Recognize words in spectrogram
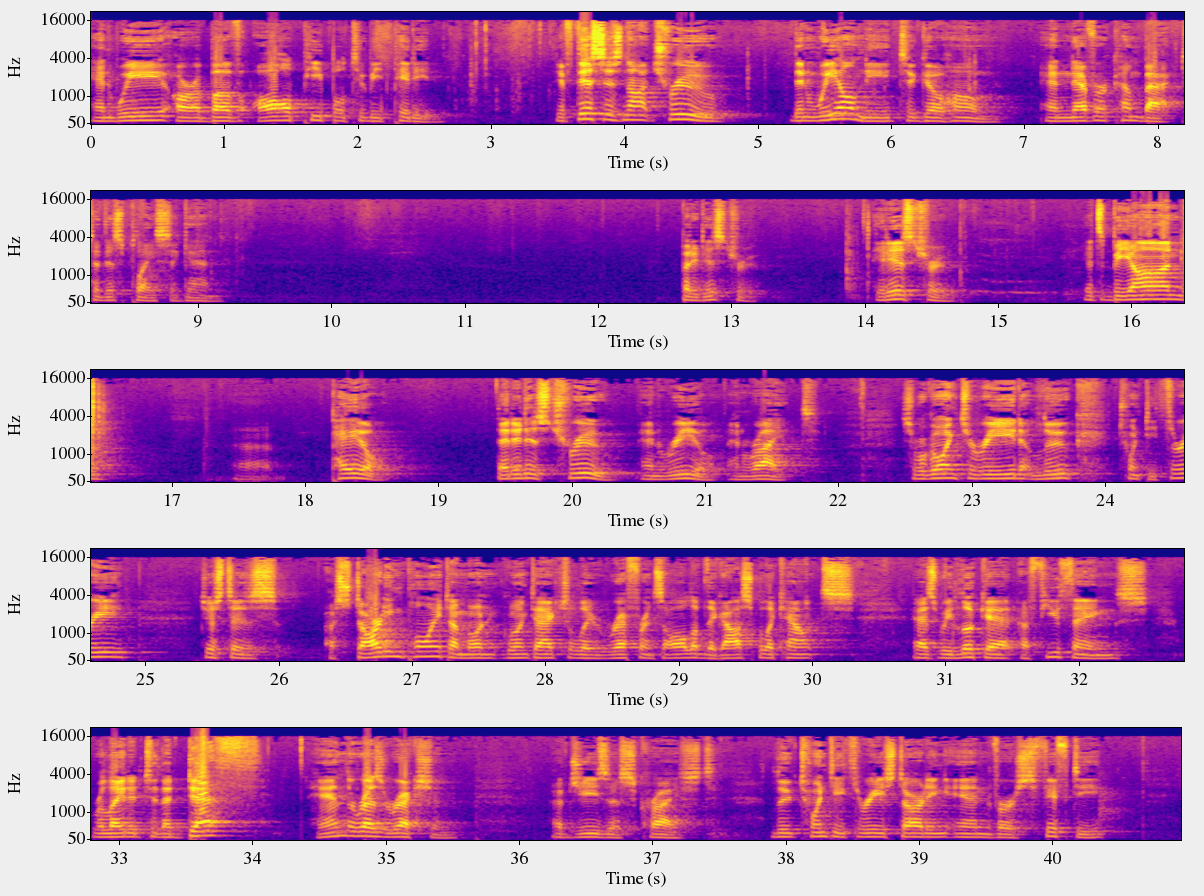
And we are above all people to be pitied. If this is not true, then we all need to go home and never come back to this place again. But it is true. It is true. It's beyond uh, pale that it is true and real and right. So we're going to read Luke 23 just as a starting point. I'm going to actually reference all of the gospel accounts as we look at a few things related to the death and the resurrection of Jesus Christ. Luke 23, starting in verse 50,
